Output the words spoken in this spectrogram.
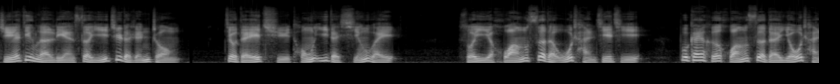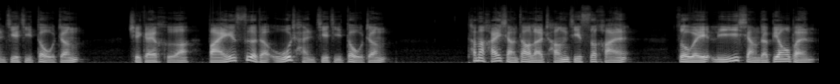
决定了脸色一致的人种就得取同一的行为，所以黄色的无产阶级不该和黄色的有产阶级斗争，却该和白色的无产阶级斗争。他们还想到了成吉思汗。作为理想的标本，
